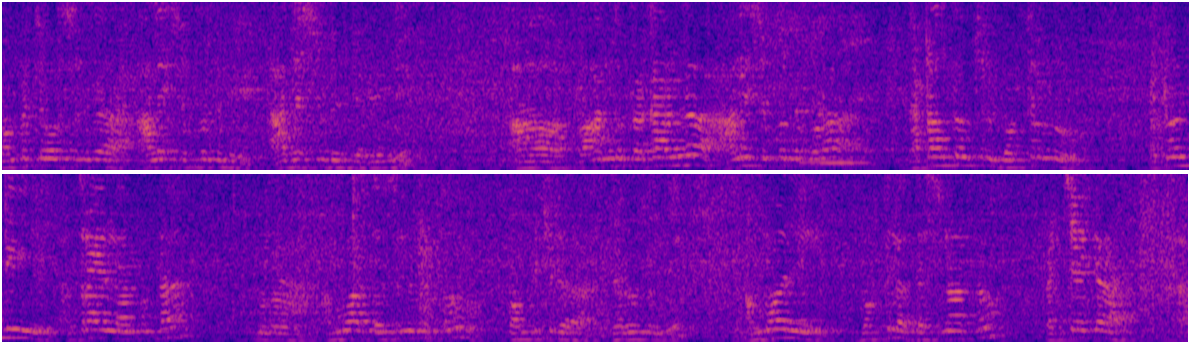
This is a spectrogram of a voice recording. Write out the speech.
పంపించవలసిందిగా ఆలయ సిబ్బందిని ఆదేశించడం జరిగింది. అందు ప్రకారంగా ఆలయ సిబ్బంది కూడా ఘటాలతో వచ్చిన భక్తులను ఎటువంటి అంతరాయం లేకుండా మన అమ్మవారి దర్శనంతో పంపించడం జరుగుతుంది. అమ్మవారి భక్తుల దర్శనార్థం ప్రత్యేక ఆ,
